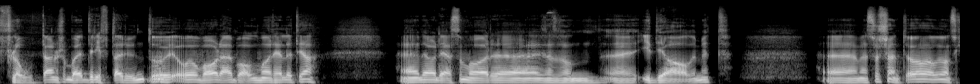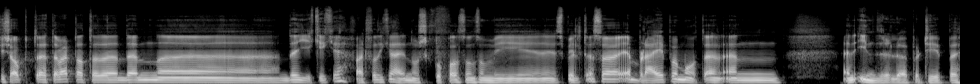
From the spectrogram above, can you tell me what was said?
floateren som bare drifta rundt og, og, var der ballen var hele tida. Eh, det var det som var eh, liksom sånn, idealet mitt. Men så skjønte jeg jo ganske kjapt etter hvert at den, det gikk ikke. I hvert fall ikke her i norsk fotball, sånn som vi spilte. Så jeg blei på en måte en, en en indreløpertype.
